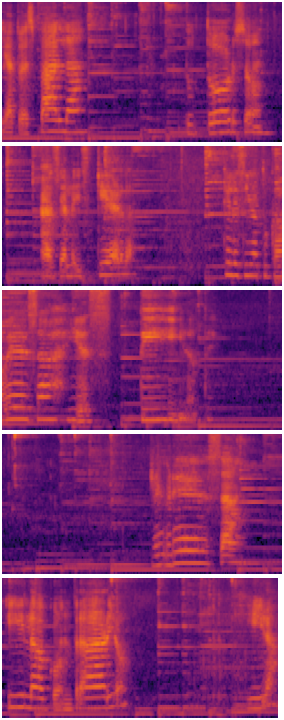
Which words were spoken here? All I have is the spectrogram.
Gira tu espalda, tu torso hacia la izquierda. Que le siga tu cabeza y estírate. Regresa y lo contrario. Gira.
